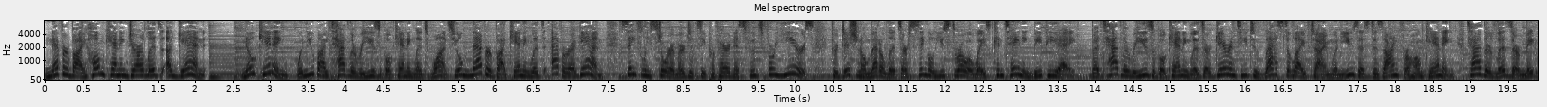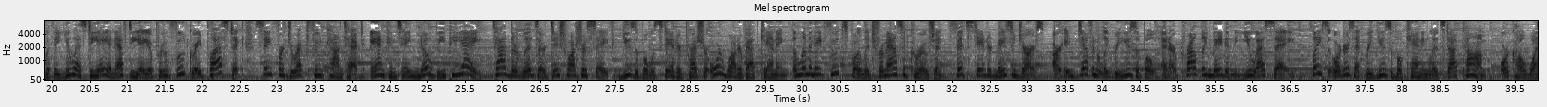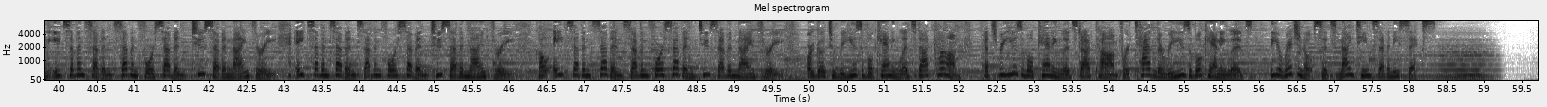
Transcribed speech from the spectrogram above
Never buy home canning jar lids again. No kidding. When you buy Tattler reusable canning lids once, you'll never buy canning lids ever again. Safely store emergency preparedness foods for years. Traditional metal lids are single use throwaways containing BPA. But Tattler reusable canning lids are guaranteed to last a lifetime when used as designed for home canning. Tattler lids are made with a USDA and FDA approved food grade plastic, safe for direct food contact, and contain no BPA. Tattler lids are dishwasher safe, usable with standard pressure or water bath canning, eliminate food spoilage from acid corrosion, fit standard mason jars, are indefinitely reusable, and are proudly made in the USA. Place orders at reusablecanninglids.com or call 1 877 747 2793. 877 747 2793. Call 877 747 2793 or go to reusablecanninglids.com. That's reusablecanninglids.com for Tattler reusable canning lids, the original since 1976.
